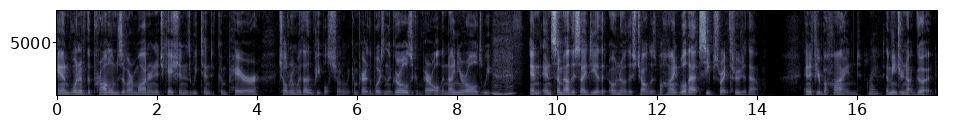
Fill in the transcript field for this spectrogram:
And one of the problems of our modern education is we tend to compare children with other people's children. We compare the boys and the girls, we compare all the nine year olds. We mm-hmm. and and somehow this idea that oh no, this child is behind. Well, that seeps right through to them. And if you're behind, Right. that means you're not good.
